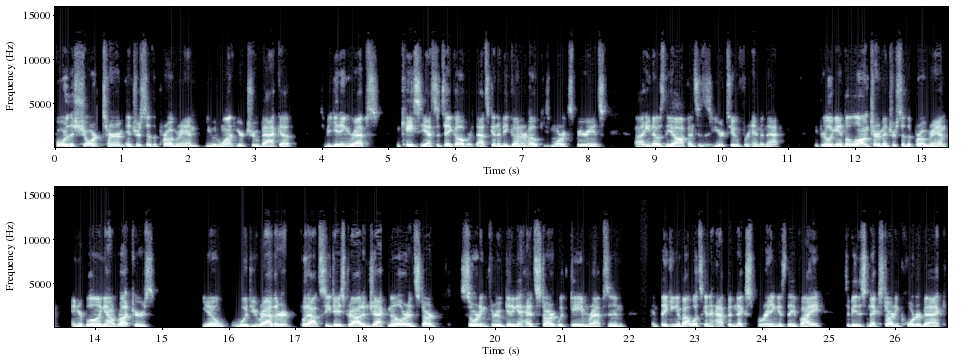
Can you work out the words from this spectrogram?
for the short term interest of the program, you would want your true backup to be getting reps in case he has to take over. That's going to be Gunnar Hoak. He's more experienced. Uh, he knows the offense is year two for him in that. If you're looking at the long term interest of the program and you're blowing out Rutgers, you know, would you rather put out CJ Stroud and Jack Miller and start sorting through, getting a head start with game reps and and thinking about what's going to happen next spring as they vie to be this next starting quarterback?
